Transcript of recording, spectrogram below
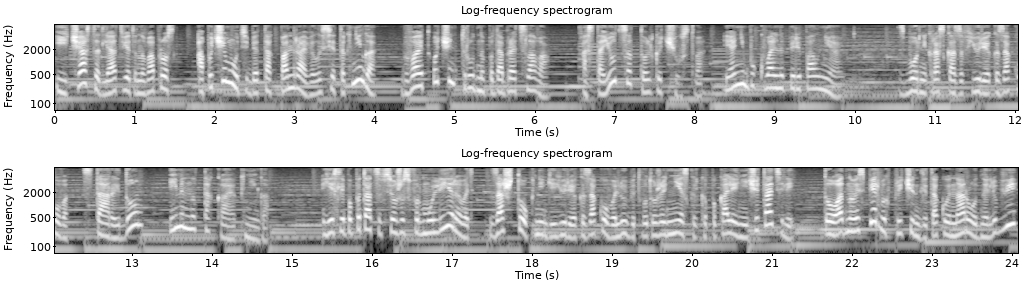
И часто для ответа на вопрос «А почему тебе так понравилась эта книга?» бывает очень трудно подобрать слова. Остаются только чувства, и они буквально переполняют. Сборник рассказов Юрия Казакова «Старый дом» – именно такая книга – если попытаться все же сформулировать, за что книги Юрия Казакова любят вот уже несколько поколений читателей, то одной из первых причин для такой народной любви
